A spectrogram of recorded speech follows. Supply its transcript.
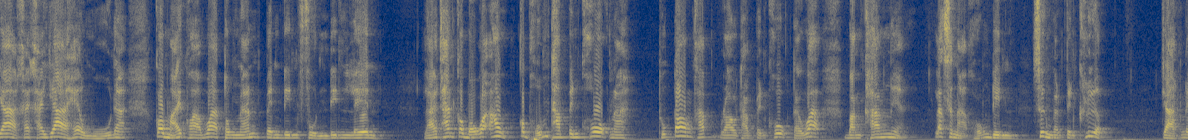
หญ้าคล้ายๆหญ้าแห้วหมูนะก็หมายความว่าตรงนั้นเป็นดินฝุ่นดินเลน หลายท่านก็บอกว่าเอ้าก็ผมทำเป็นโคกนะ ถูกต้องครับเราทำเป็นโคก แต่ว่าบางครั้งเนี่ยลักษณะของดินซึ่งมันเป็นเคลือบจากใน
